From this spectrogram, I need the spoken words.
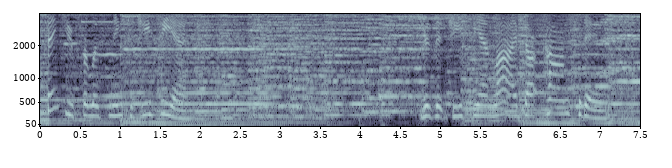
Thank you for listening to GCN. Visit GCNlive.com today.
